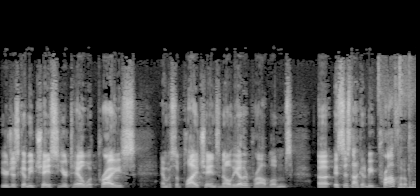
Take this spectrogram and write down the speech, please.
You're just going to be chasing your tail with price and with supply chains and all the other problems. Uh, it's just not going to be profitable.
